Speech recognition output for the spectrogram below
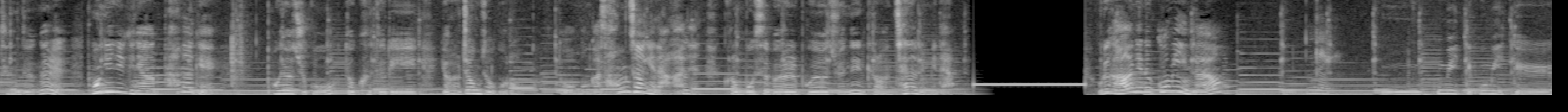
등등을 본인이 그냥 편하게 보여주고 또 그들이 열정적으로 또 뭔가 성장해 나가는 그런 모습을 보여주는 그런 채널입니다. 우리 가은이는 꿈이 있나요? 꿈이 있대 꿈이 있대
